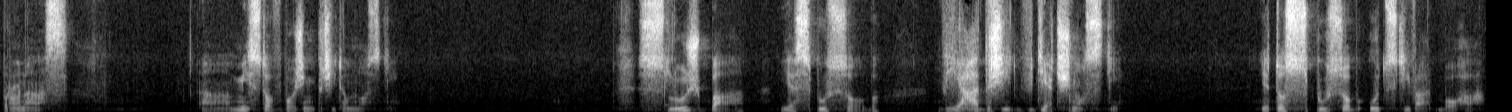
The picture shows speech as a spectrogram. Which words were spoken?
pro nás uh, místo v božím přítomnosti. Služba je způsob vyjádřit vděčnosti. Je to způsob uctívat Boha.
